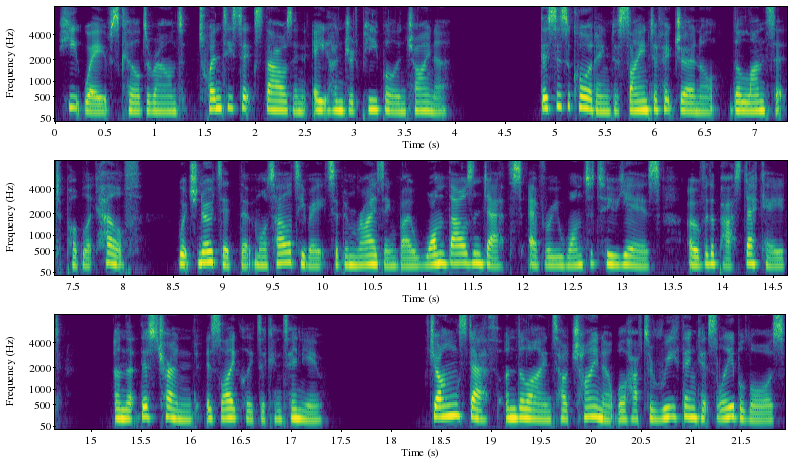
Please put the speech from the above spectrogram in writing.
heat waves killed around 26,800 people in China. This is according to scientific journal The Lancet Public Health, which noted that mortality rates have been rising by 1,000 deaths every one to two years over the past decade, and that this trend is likely to continue. Zhang's death underlines how China will have to rethink its labour laws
